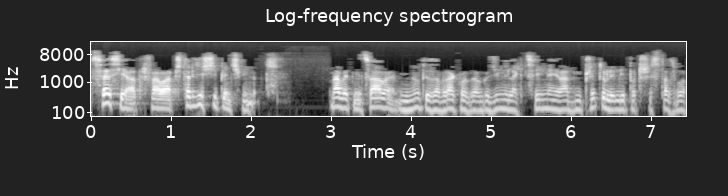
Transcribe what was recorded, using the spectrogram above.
Sesja trwała 45 minut. Nawet niecałe minuty zabrakło do godziny lekcyjnej. Radni przytulili po 300 zł.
